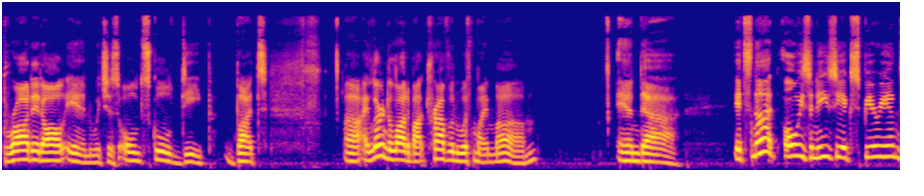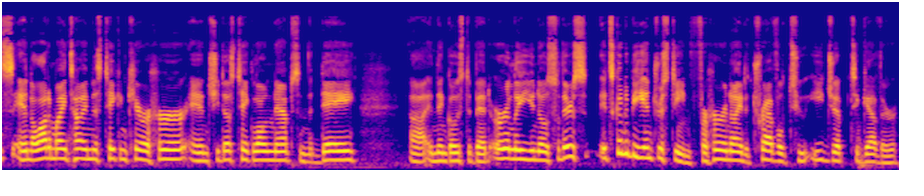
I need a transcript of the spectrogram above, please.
brought it all in, which is old school deep. But uh, I learned a lot about traveling with my mom, and uh, it's not always an easy experience. And a lot of my time is taking care of her, and she does take long naps in the day. Uh, and then goes to bed early, you know. So there's, it's going to be interesting for her and I to travel to Egypt together.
